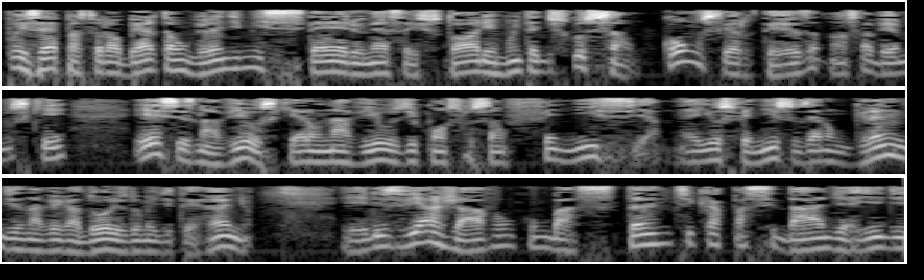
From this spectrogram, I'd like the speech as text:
Pois é, pastor Alberto, há um grande mistério nessa história e muita discussão. Com certeza, nós sabemos que esses navios, que eram navios de construção fenícia, né, e os fenícios eram grandes navegadores do Mediterrâneo, eles viajavam com bastante capacidade aí de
